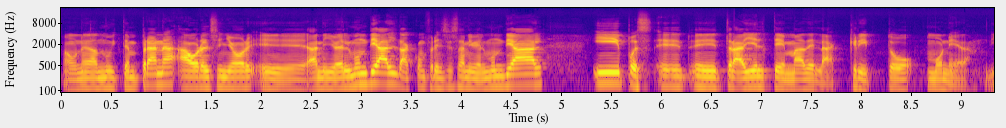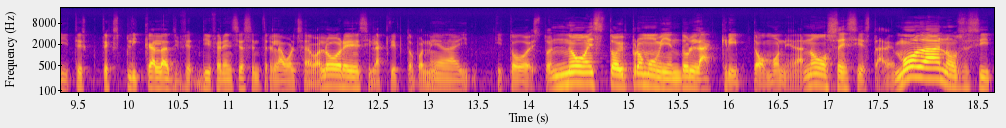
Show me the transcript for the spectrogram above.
a una edad muy temprana. Ahora el señor eh, a nivel mundial, da conferencias a nivel mundial, y pues eh, eh, trae el tema de la criptomoneda y te, explica las diferencias entre la bolsa de valores y la criptomoneda y, y, todo esto. No estoy promoviendo la criptomoneda, no sé si está de moda, no sé si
